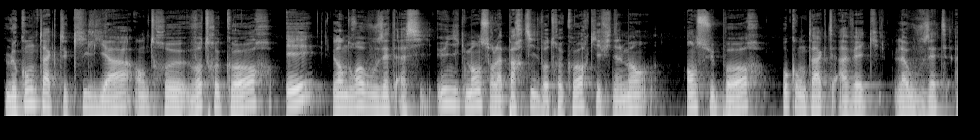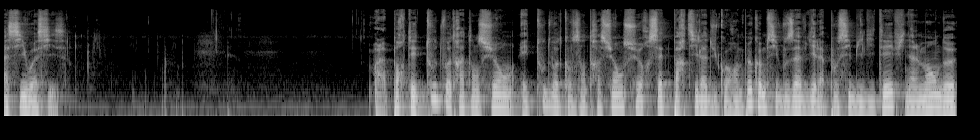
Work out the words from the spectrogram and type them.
le contact qu'il y a entre votre corps et l'endroit où vous êtes assis, uniquement sur la partie de votre corps qui est finalement en support au contact avec là où vous êtes assis ou assise. Voilà, portez toute votre attention et toute votre concentration sur cette partie-là du corps, un peu comme si vous aviez la possibilité finalement de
